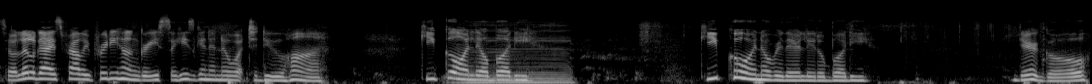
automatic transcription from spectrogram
So a little guy's probably pretty hungry, so he's going to know what to do, huh? Keep going, little buddy. Keep going over there, little buddy. There go.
